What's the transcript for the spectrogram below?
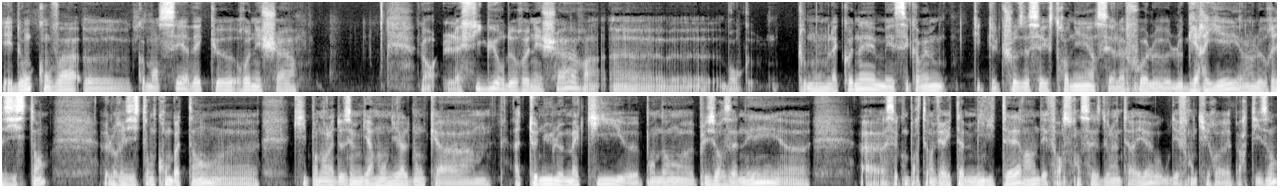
Et donc on va commencer avec René Char. Alors, la figure de René Char, bon, tout le monde la connaît, mais c'est quand même quelque chose d'assez extraordinaire. C'est à la fois le, guerrier, hein, le résistant, le résistant combattant, euh, qui pendant la deuxième guerre mondiale donc a, tenu le maquis euh, pendant euh, plusieurs années. Euh, s'est comporté en véritable militaire hein, des forces françaises de l'intérieur ou des francs-tireurs et partisans.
